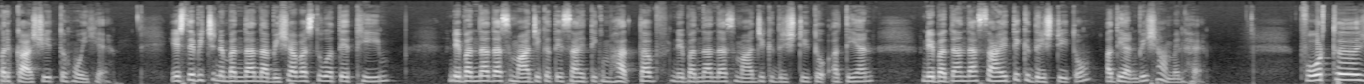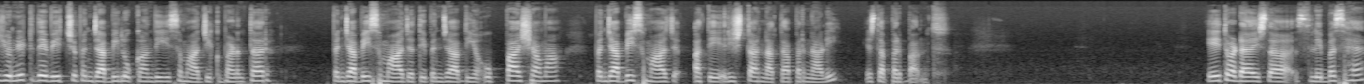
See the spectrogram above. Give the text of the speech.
ਪ੍ਰਕਾਸ਼ਿਤ ਹੋਈ ਹੈ। ਇਸ ਦੇ ਵਿੱਚ ਨਿਬੰਧਾਂ ਦਾ ਵਿਸ਼ਾ ਵਸਤੂ ਅਤੇ ਥੀਮ ਨਿਬੰਧਾਂ ਦਾ ਸਮਾਜਿਕ ਅਤੇ ਸਾਹਿਤਿਕ ਮਹੱਤਵ, ਨਿਬੰਧਾਂ ਦਾ ਸਮਾਜਿਕ ਦ੍ਰਿਸ਼ਟੀ ਤੋਂ ਅਧਿਐਨ, ਨਿਬੰਧਾਂ ਦਾ ਸਾਹਿਤਿਕ ਦ੍ਰਿਸ਼ਟੀ ਤੋਂ ਅਧਿਐਨ ਵੀ ਸ਼ਾਮਿਲ ਹੈ। ਫੋਰਥ ਯੂਨਿਟ ਦੇ ਵਿੱਚ ਪੰਜਾਬੀ ਲੋਕਾਂ ਦੀ ਸਮਾਜਿਕ ਬਣਤਰ, ਪੰਜਾਬੀ ਸਮਾਜ ਅਤੇ ਪੰਜਾਬ ਦੀਆਂ ਉਪਭਾਸ਼ਾਵਾਂ, ਪੰਜਾਬੀ ਸਮਾਜ ਅਤੇ ਰਿਸ਼ਤਾ ਨਾਤਾ ਪ੍ਰਣਾਲੀ, ਇਸ ਦਾ ਪ੍ਰਬੰਧ। ਇਹ ਤੁਹਾਡਾ ਇਸ ਦਾ ਸਿਲੇਬਸ ਹੈ।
